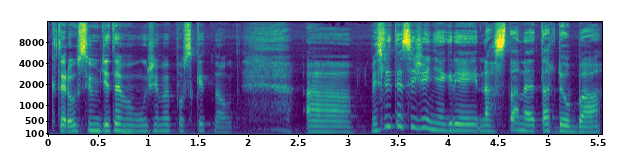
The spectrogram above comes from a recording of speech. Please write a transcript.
kterou svým dětem hmm. můžeme poskytnout. A myslíte si, že někdy nastane ta doba,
